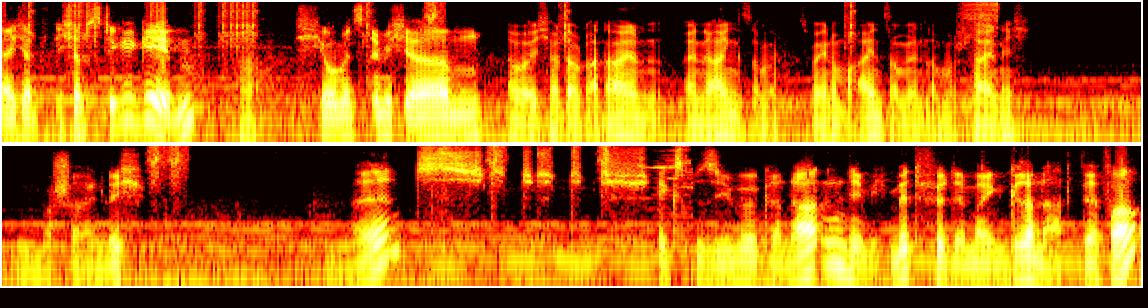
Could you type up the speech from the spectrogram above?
Ja, ich, hab, ich hab's dir gegeben. Ja. Ich hole jetzt nämlich, ähm, Aber ich hatte auch gerade ein, eine eingesammelt. Müssen wir noch mal einsammeln, dann wahrscheinlich. wahrscheinlich. Moment. Explosive Granaten nehme ich mit für den meinen Granatwerfer.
